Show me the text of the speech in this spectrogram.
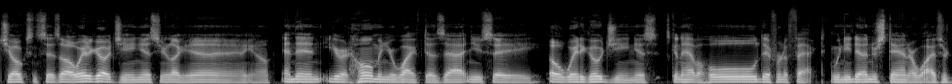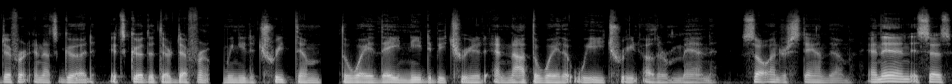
jokes and says, Oh, way to go, genius. And you're like, yeah, yeah, you know. And then you're at home and your wife does that and you say, Oh, way to go, genius. It's going to have a whole different effect. We need to understand our wives are different and that's good. It's good that they're different. We need to treat them the way they need to be treated and not the way that we treat other men so understand them. And then it says,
